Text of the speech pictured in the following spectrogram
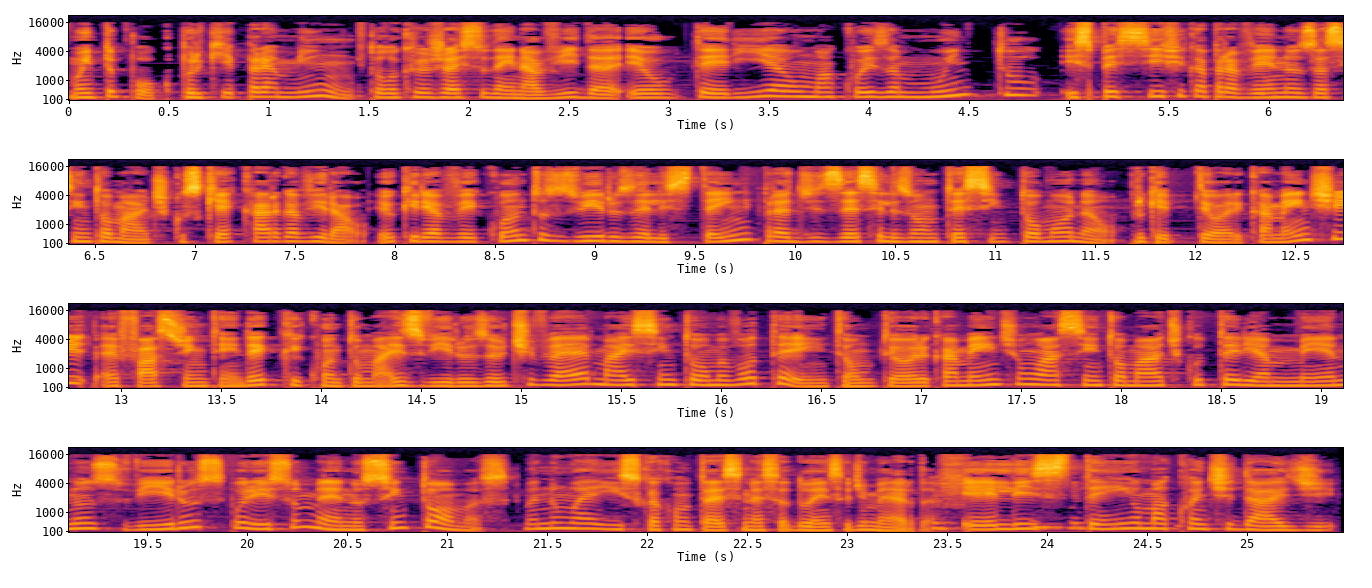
Muito pouco, porque para mim, pelo que eu já estudei na vida, eu teria uma coisa muito específica para ver nos assintomáticos, que é carga viral. Eu queria ver quantos vírus eles têm para dizer se eles vão ter sintoma ou não, porque teoricamente é fácil de entender que quanto mais vírus eu tiver, mais sintoma eu vou ter. Então, teoricamente, um assintomático teria menos vírus, por isso menos sintomas. Mas não é isso que acontece nessa doença de merda. Eles têm uma quantidade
